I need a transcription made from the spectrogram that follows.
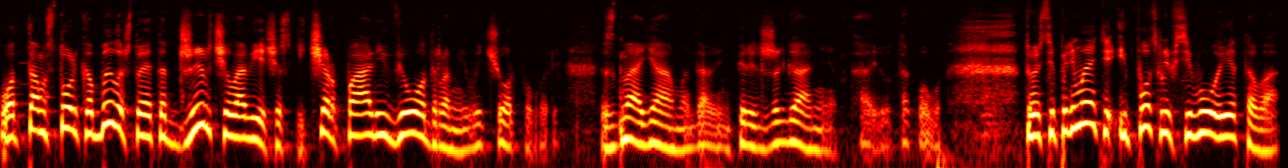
Вот там столько было, что этот жир человеческий черпали ведрами, вычерпывали с дна ямы, да, перед сжиганием, да, и вот такого вот. То есть, и понимаете, и после всего этого,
